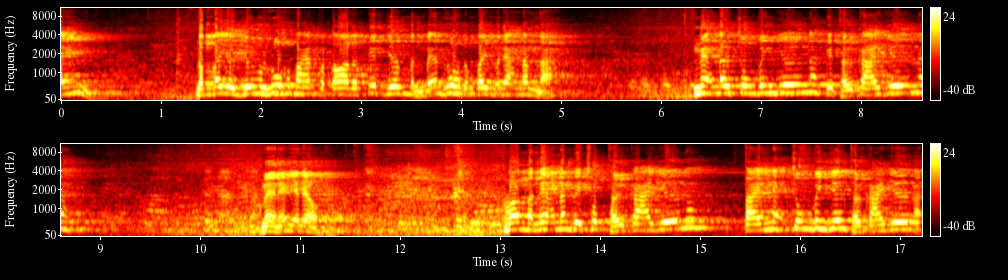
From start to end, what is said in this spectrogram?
ឯង ដើម្បីឲ្យយើងរស់បានបន្តទៅទៀតយើងមិនមែនរស់ដើម្បីម្នាក់ហ្នឹងណាអ្នកនៅជុំវិញយើងណាគេត្រូវកាយយើងណាមែនទេញាតិញោមបើម្នាក់ហ្នឹងគេឈប់ត្រូវកាយយើងណាតែអ្នកជុំវិញយើងត្រូវកាយយើងណា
